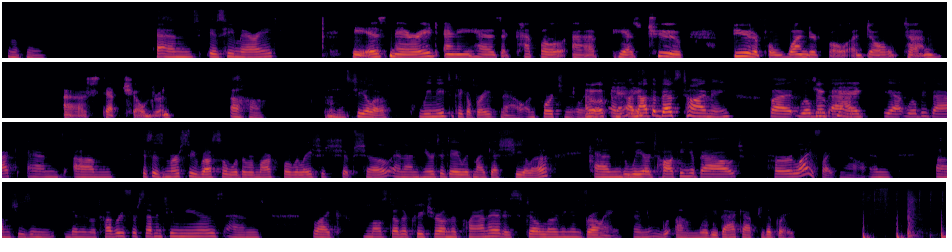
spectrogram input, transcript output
Mm-hmm. And is he married? He is married and he has a couple, uh, he has two beautiful, wonderful adult um, uh, stepchildren. Uh huh. Sheila, we need to take a break now, unfortunately. Oh, okay. And, and not the best timing, but we'll it's be okay. back. Yeah, we'll be back. And um, this is Mercy Russell with the Remarkable Relationship Show. And I'm here today with my guest, Sheila. And we are talking about her life right now. And um, she's in, been in recovery for 17 years. And like most other creature on the planet, is still learning and growing. And um, we'll be back after the break.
